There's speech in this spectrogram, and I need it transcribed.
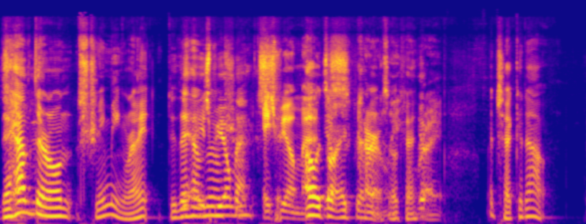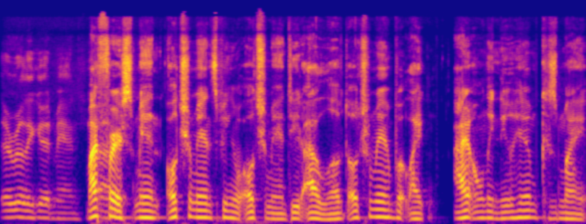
They So have good. their own streaming, right? Do they Yeah, have their own HBO streaming? Max. HBO Max. Oh, it's on yes, HBO Max, currently, okay. Right. I'll check it out. They're really good, man. My Uh, first man, Ultraman. Speaking of Ultraman, dude, I loved Ultraman, but like I only knew him because my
